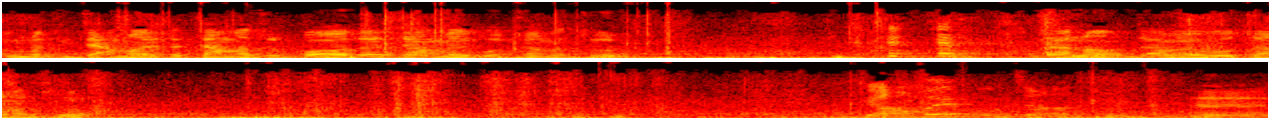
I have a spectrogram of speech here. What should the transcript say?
তোমরা কি জানো এটা চানাচুর? পাওয়া যায় জামাই বউ চানাচুর। জানো? জামাই বউ চানাচুর? জামাই হ্যাঁ।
